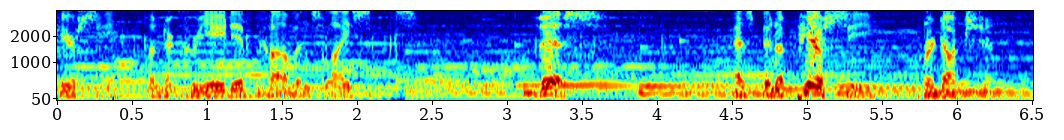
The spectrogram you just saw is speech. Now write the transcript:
Piercy under Creative Commons license. This has been a Piercy production.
